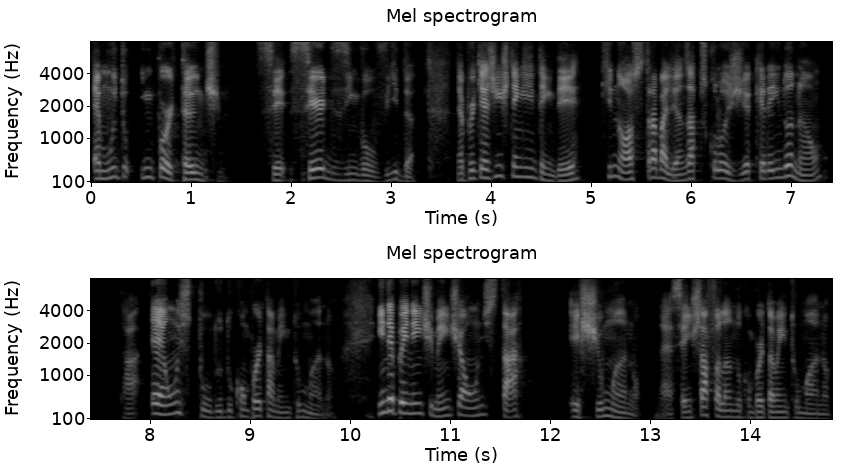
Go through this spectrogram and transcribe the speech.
é muito importante ser, ser desenvolvida, né, porque a gente tem que entender que nós trabalhamos a psicologia, querendo ou não, tá, é um estudo do comportamento humano, independentemente aonde está este humano, né? Se a gente está falando do comportamento humano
